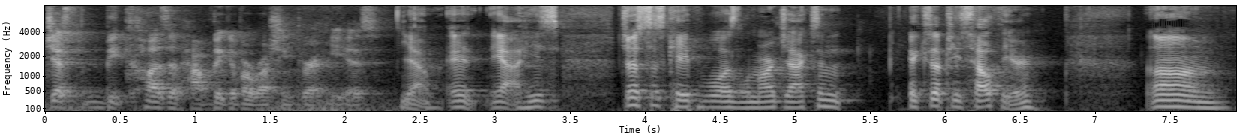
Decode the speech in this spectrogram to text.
just because of how big of a rushing threat he is. yeah, it, yeah. He's just as capable as Lamar Jackson, except he's healthier. Um,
